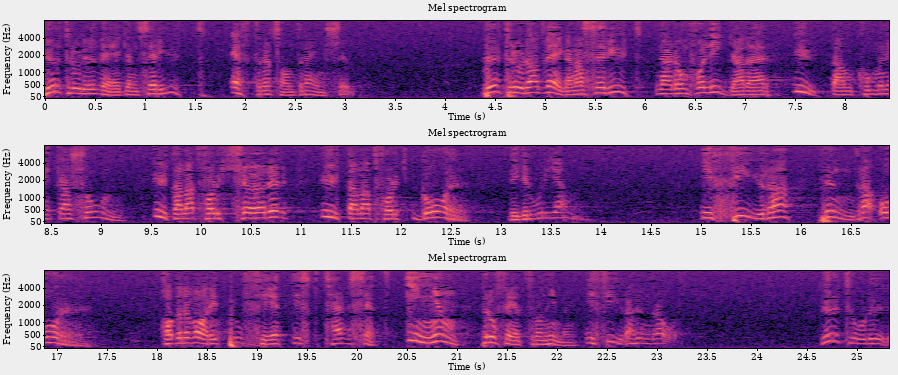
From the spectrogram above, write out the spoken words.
Hur tror du vägen ser ut efter ett sånt regnskydd? Hur tror du att vägarna ser ut när de får ligga där utan kommunikation? Utan att folk kör, utan att folk går. Det gror igen. I 400 år hade det varit profetiskt tävset. Ingen profet från himlen i 400 år. Hur tror du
